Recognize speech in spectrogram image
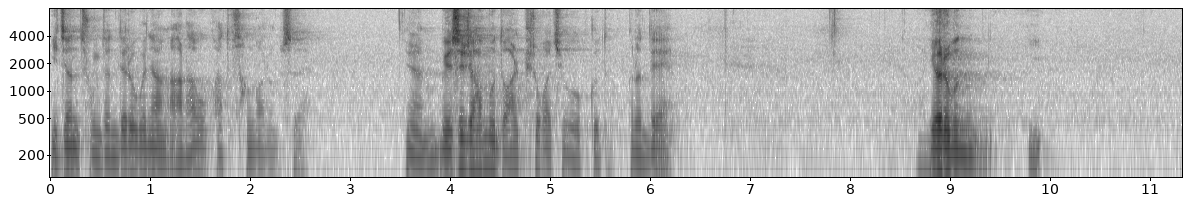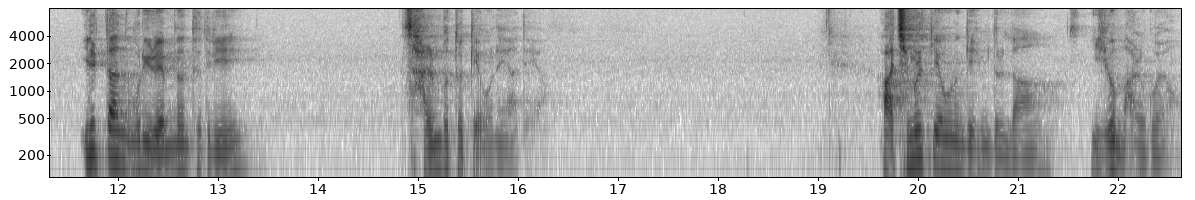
이전 종전대로 그냥 안 하고 가도 상관없어요. 그냥 메시지 한 번 더 할 필요가 지금 없거든. 그런데 여러분 일단 우리 랩런트들이 삶부터 깨워내야 돼요. 아침을 깨우는 게 힘들다. 이거 말고요.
